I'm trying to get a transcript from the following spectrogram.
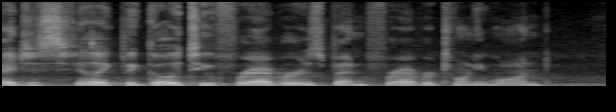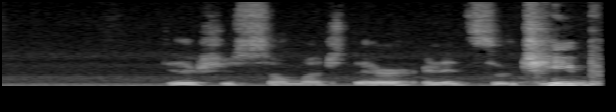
I just feel like the go to forever has been Forever 21. There's just so much there, and it's so cheap.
